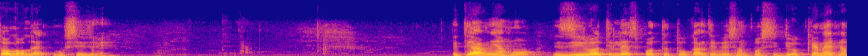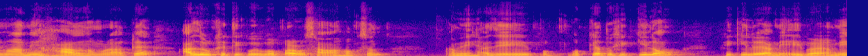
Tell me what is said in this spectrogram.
তললৈ গুচি যায়। এতিয়া আমি আহোঁ জিৰ' টিলেজ পটেটো কাল্টিভেশ্যন প্ৰচিডিঅ'ৰ কেনেকৈনো আমি হাল নমৰাকৈ আলুৰ খেতি কৰিব পাৰোঁ চাওঁ আহকচোন। আমি আজি এই প্ৰক্ৰিয়াটো শিকি লওঁ। শিকি লৈ আমি এইবাৰ আমি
